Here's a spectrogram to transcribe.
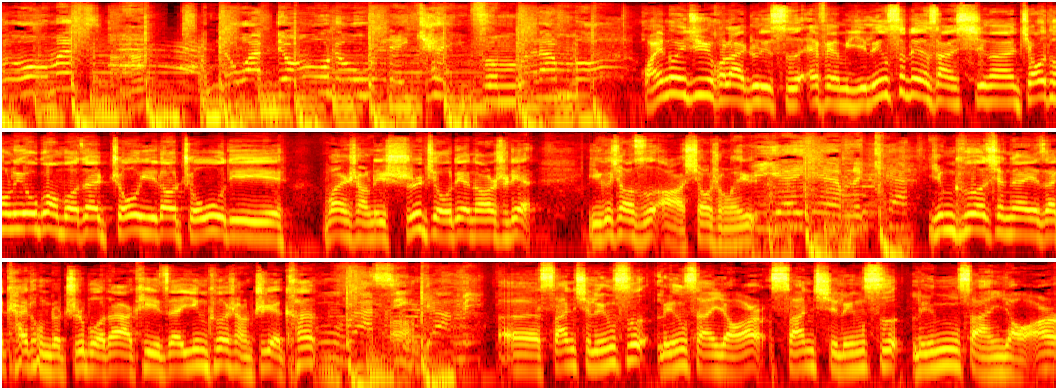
rumors. Uh-huh. No, I don't know where they came from, but I'm more. 欢迎各位继续回来，这里是 FM 一零四点三西安交通旅游广播，在周一到周五的晚上的十九点到二十点，一个小时啊，笑声雷雨。3 a.m. the cat. 映客现在也在开通着直播，大家可以在映客上直接看。Me. 呃，三七零四零三幺二，三七零四零三幺二。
